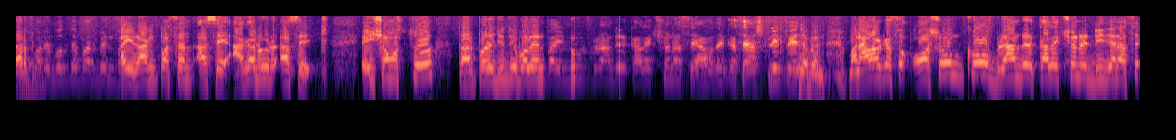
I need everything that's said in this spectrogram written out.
তারপরে বলতে পারবেন, ভাই রাং পাসান আছে, আগানুর আছে। এই সমস্ত, তারপরে যদি বলেন, ভাই, নূর ব্র্যান্ডের কালেকশন আছে, আমাদের কাছে আসলেই পেয়ে যাবেন। মানে আমার কাছে অসংখ্য ব্র্যান্ডের কালেকশনের ডিজাইন আছে,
